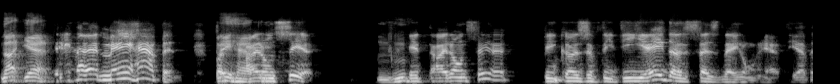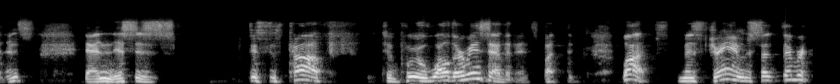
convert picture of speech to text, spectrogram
Not yet. It may happen, but I don't see it. Mm-hmm. It, I don't see it because if the DA does says they don't have the evidence, then this is this is tough to prove. Well, there is evidence, but what Ms. James said there were.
